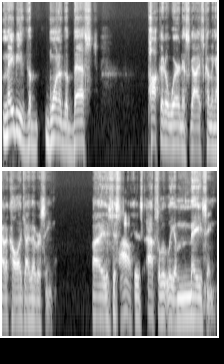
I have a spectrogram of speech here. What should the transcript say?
maybe the one of the best pocket awareness guys coming out of college I've ever seen. Uh, it's just wow. is absolutely amazing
